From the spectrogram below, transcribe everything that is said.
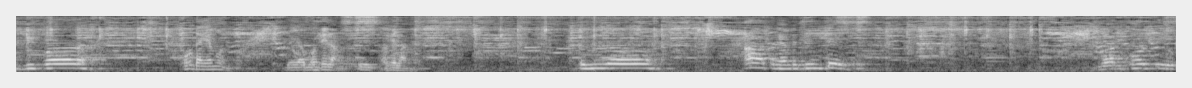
Sige pa. Oh, diamond. Diamond. Okay lang. Okay lang. Hello. Ah, 320. 140.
